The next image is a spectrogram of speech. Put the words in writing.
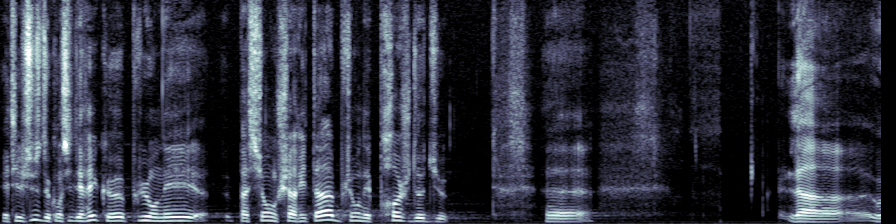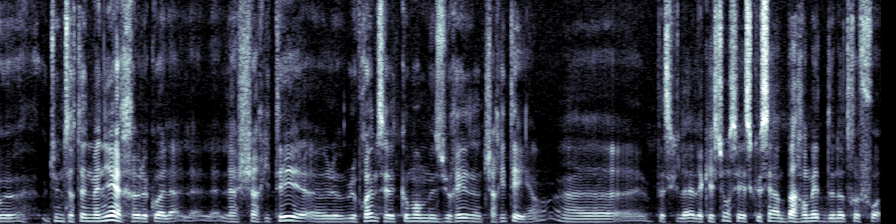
Est-il juste de considérer que plus on est patient ou charitable, plus on est proche de Dieu? Euh, euh, d'une certaine manière, la, charité, euh, le, problème, c'est comment mesurer notre charité. Hein. Euh, parce que la, question, c'est est-ce que c'est un baromètre de notre foi?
